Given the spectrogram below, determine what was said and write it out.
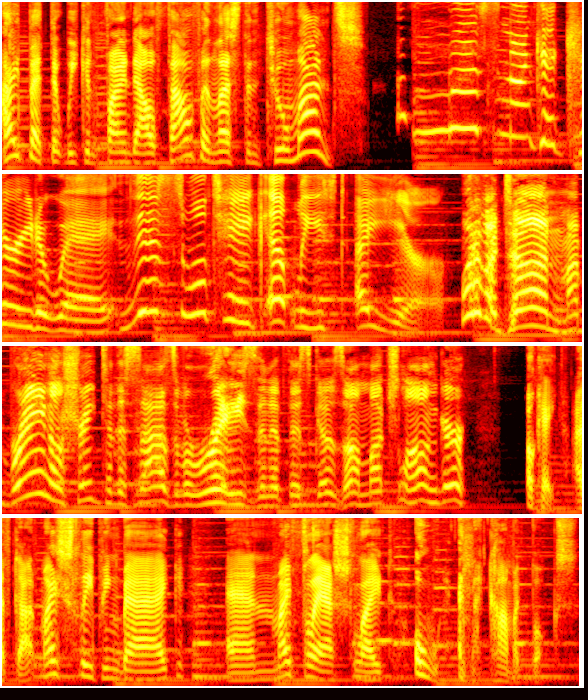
I bet that we can find alfalfa in less than two months. Let's not get carried away. This will take at least a year. What have I done? My brain will shrink to the size of a raisin if this goes on much longer. Okay, I've got my sleeping bag and my flashlight. Oh, and my comic books.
